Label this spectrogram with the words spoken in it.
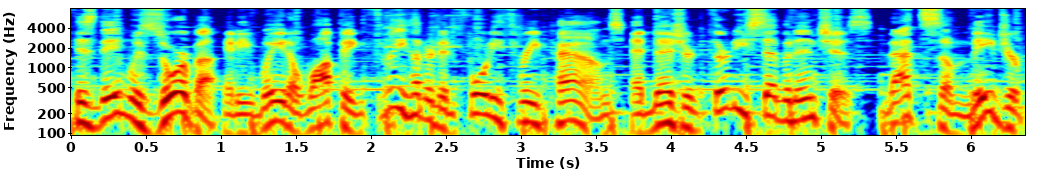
His name was Zorba, and he weighed a whopping 343 pounds and measured 37 inches. That's some major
